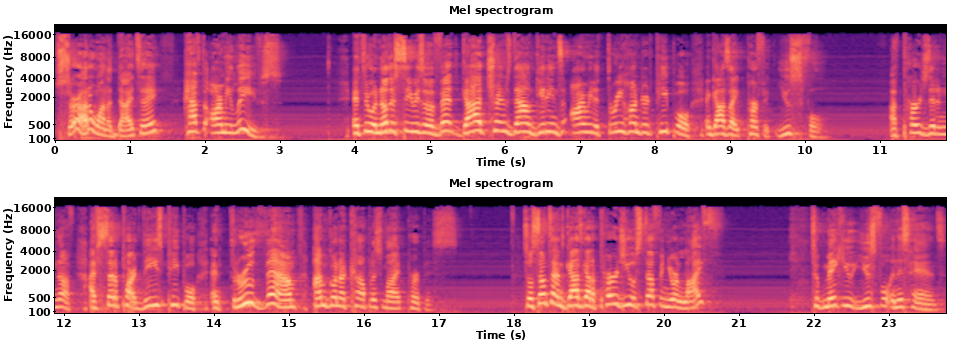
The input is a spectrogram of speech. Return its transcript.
Sir, I don't want to die today. Half the army leaves. And through another series of events, God trims down Gideon's army to 300 people. And God's like, perfect, useful. I've purged it enough. I've set apart these people, and through them, I'm going to accomplish my purpose. So sometimes God's got to purge you of stuff in your life to make you useful in His hands.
